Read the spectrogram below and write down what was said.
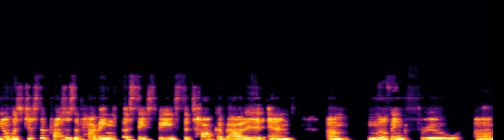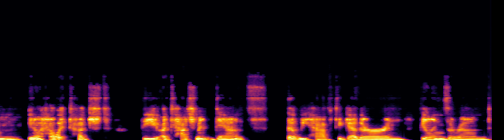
you know, it was just the process of having a safe space to talk about it and um, moving through, um, you know, how it touched the attachment dance that we have together and feelings around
